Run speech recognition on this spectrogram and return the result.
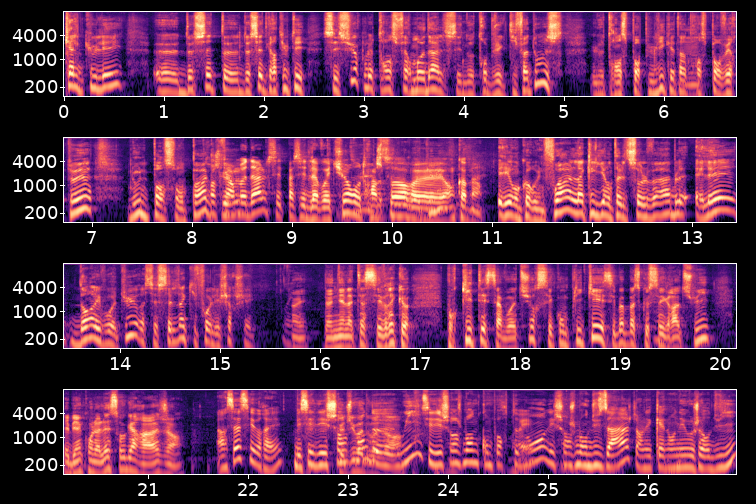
calculé euh, de, cette, de cette gratuité. C'est sûr que le transfert modal, c'est notre objectif à tous. Le transport public est un mm. transport vertueux. Nous ne pensons pas que... Le transfert modal, c'est de passer de la voiture au transport euh, en commun. Et encore une fois, la clientèle solvable, elle est dans les voitures et c'est celle-là qu'il faut aller chercher. Oui. Daniel Attias, c'est vrai que pour quitter sa voiture, c'est compliqué. C'est pas parce que c'est gratuit eh bien qu'on la laisse au garage. Alors ça c'est vrai, mais c'est des changements de, oui, c'est des changements de comportement, des changements d'usage dans lesquels on est aujourd'hui.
